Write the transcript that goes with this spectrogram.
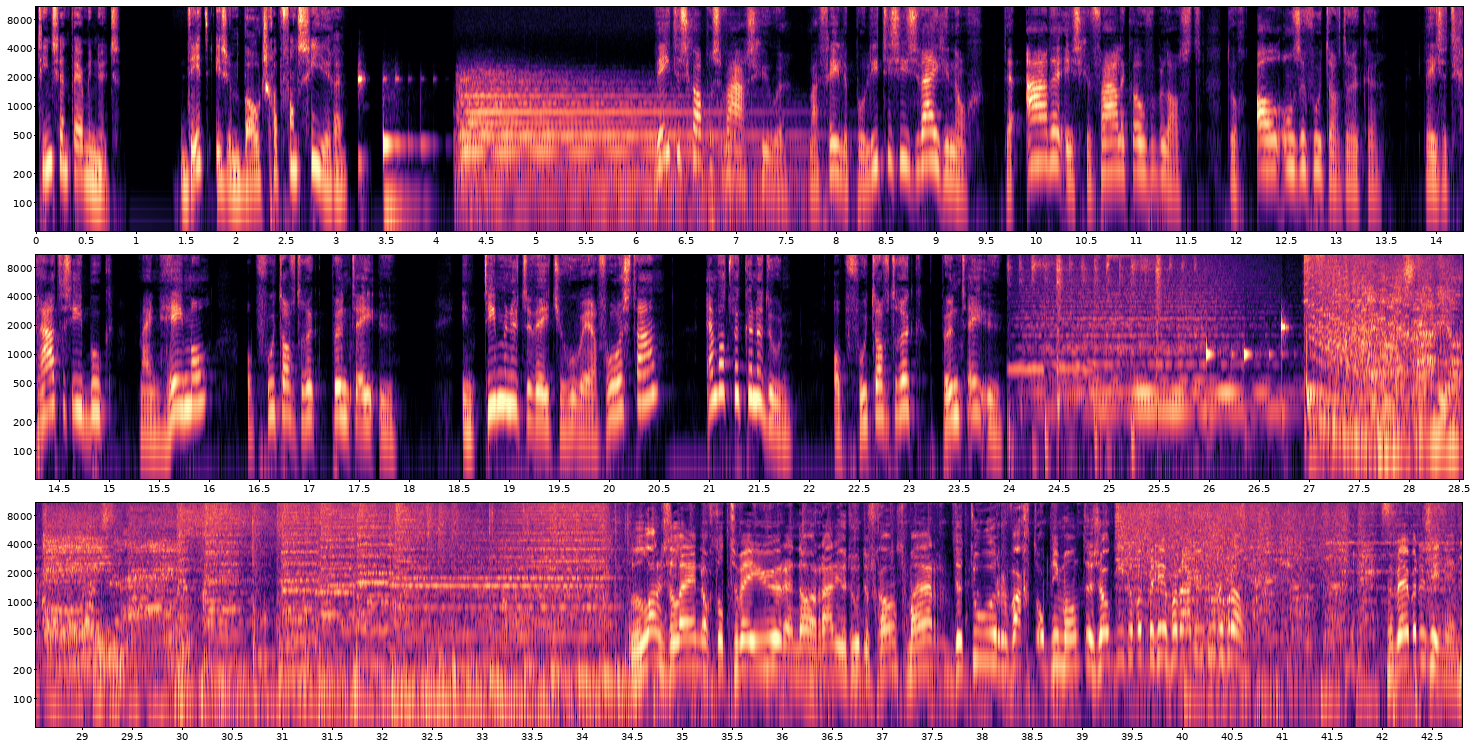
10 cent per minuut. Dit is een boodschap van Sieren. Wetenschappers waarschuwen, maar vele politici zwijgen nog. De aarde is gevaarlijk overbelast door al onze voetafdrukken. Lees het gratis e-book Mijn Hemel op voetafdruk.eu. In 10 minuten weet je hoe we ervoor staan en wat we kunnen doen op voetafdruk.eu. Langs de lijn nog tot twee uur en dan Radio Tour de France. Maar de Tour wacht op niemand, dus ook niet op het begin van Radio Tour de France. We hebben er zin in.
